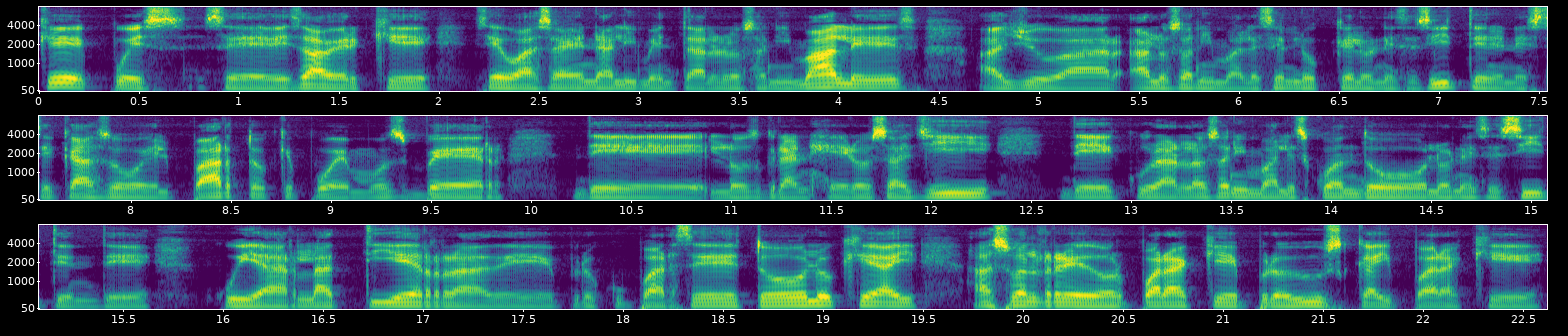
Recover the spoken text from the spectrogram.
que pues se debe saber que se basa en alimentar a los animales, ayudar a los animales en lo que lo necesiten, en este caso el parto que podemos ver de los granjeros allí, de curar a los animales cuando lo necesiten, de cuidar la tierra, de preocuparse de todo lo que hay a su alrededor para que produzca y para que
